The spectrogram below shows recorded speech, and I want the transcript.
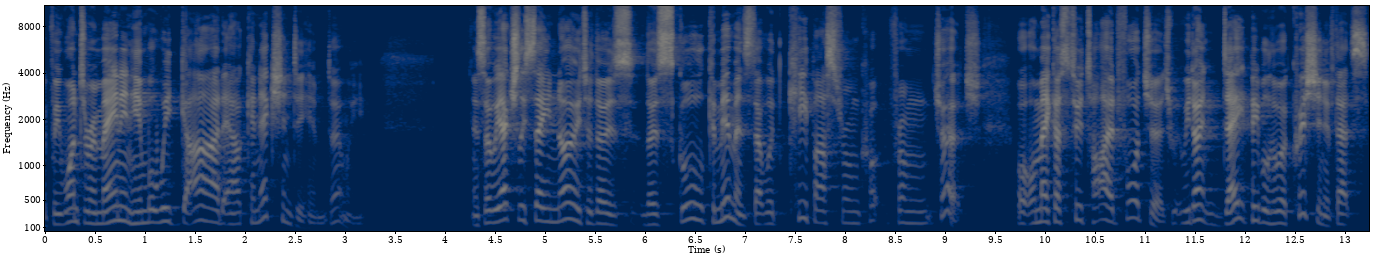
If we want to remain in Him, well, we guard our connection to Him, don't we? And so we actually say no to those, those school commitments that would keep us from, from church or, or make us too tired for church. We don't date people who are Christian if that's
